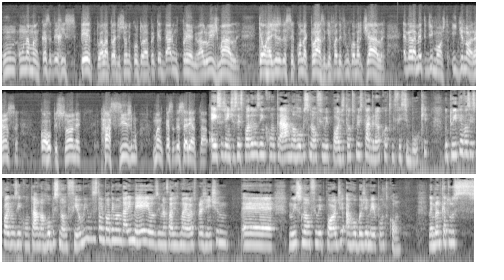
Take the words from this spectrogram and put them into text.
un, una mancanza di rispetto alla tradizione culturale, perché dare un premio a Luiz Malle, che è un regista di seconda classe, che fa dei film commerciali, è veramente dimostra ignorância, corruzione, racismo, mancança de seriedade. É isso, gente. Vocês podem nos encontrar no arroba Isso Não é um Filme Pode, tanto no Instagram quanto no Facebook. No Twitter vocês podem nos encontrar no arroba Isso Não é um Filme. Vocês também podem mandar e-mails e mensagens maiores pra gente é, no Isso Não é um Filme Pode, arroba gmail.com. Lembrando que é tudo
